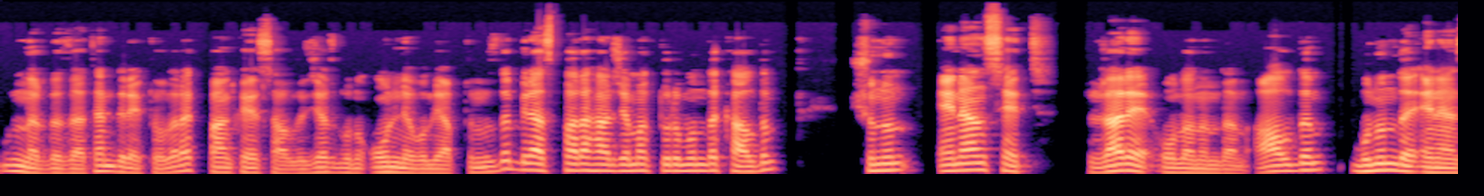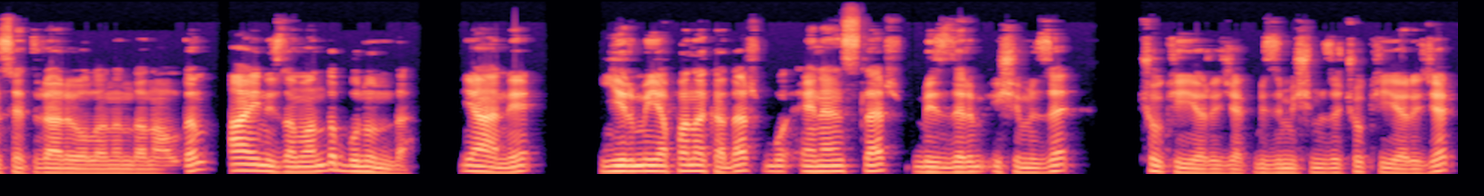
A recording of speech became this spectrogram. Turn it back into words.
Bunları da zaten direkt olarak bankaya sallayacağız. Bunu 10 level yaptığımızda biraz para harcamak durumunda kaldım. Şunun Enhanced Rare olanından aldım. Bunun da Enhanced Rare olanından aldım. Aynı zamanda bunun da. Yani 20 yapana kadar bu enhanced'ler bizlerim işimize çok iyi yarayacak. Bizim işimize çok iyi yarayacak.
